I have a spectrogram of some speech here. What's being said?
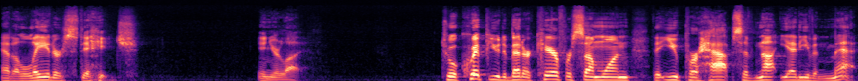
at a later stage in your life. To equip you to better care for someone that you perhaps have not yet even met,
